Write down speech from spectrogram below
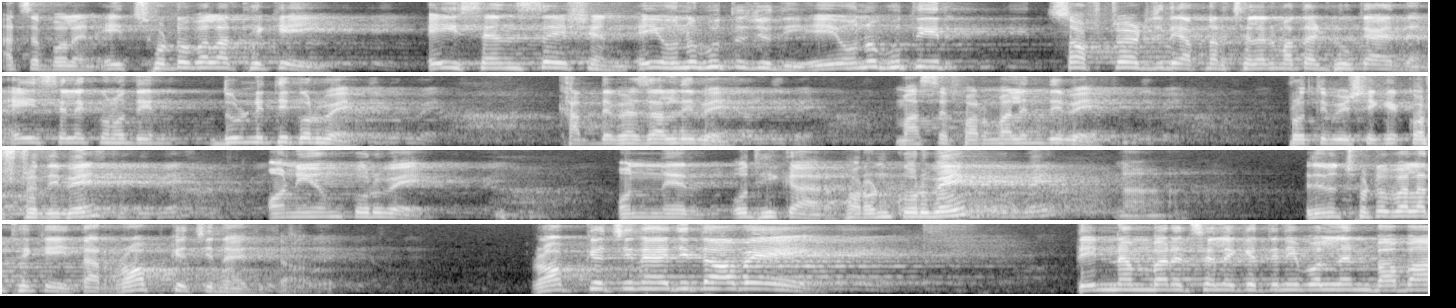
আচ্ছা বলেন, এই ছোটবেলা থেকেই এই সেন্সেশন এই অনুভূতি যদি, এই অনুভূতির সফটওয়্যার যদি আপনার ছেলের মাথায় ঢুকায় দেন, এই ছেলে কোনোদিন দুর্নীতি করবে? খাদ্যে ভেজাল দিবে? মাছে ফরমালিন দিবে? প্রতিবেশীকে কষ্ট দিবে, অনিয়ম করবে, অন্যের অধিকার হরণ করবে? না। এজন্য ছোটবেলা থেকেই তার রবকে চিনায় দিতে হবে। রবকে চিনায় দিতে হবে। তিন নম্বরে ছেলেকে তিনি বললেন, বাবা,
